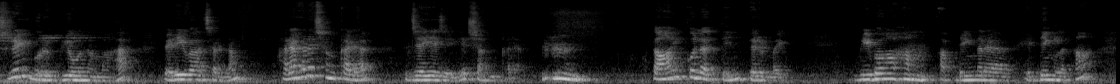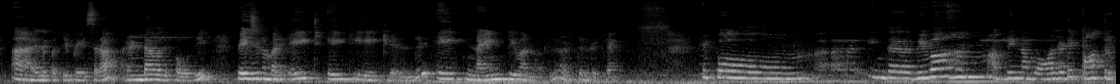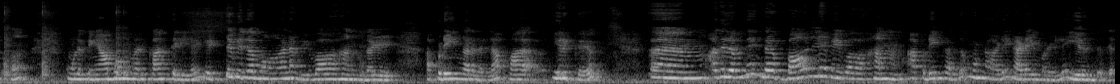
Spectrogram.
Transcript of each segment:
ஸ்ரீ குருப்பியோ நம பெரிவாசரணம் ஹரஹர சங்கர. ஜெய ஜெய சங்கர. தாய் குலத்தின் பெருமை. விவாகம் அப்படிங்கிற ஹெட்டிங்கில் தான் இதை பற்றி பேசுகிறா ரெண்டாவது பகுதி பேஜ் நம்பர் எயிட் எயிட்டி எயிட்லேருந்து எயிட் நைன்ட்டி ஒன் வரலும் எடுத்துட்டுருக்கேன். இப்போது இந்த விவாகம் அப்படின்னு நம்ம ஆல்ரெடி பார்த்துருக்கோம். உங்களுக்கு ஞாபகம் இருக்கான்னு தெரியல. எட்டு விதமான விவாகங்கள் அப்படிங்கிறதெல்லாம் பா இருக்குது அதில் வந்து இந்த பால்ய விவாகம் அப்படிங்கிறது முன்னாடி நடைமுறையில் இருந்தது.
